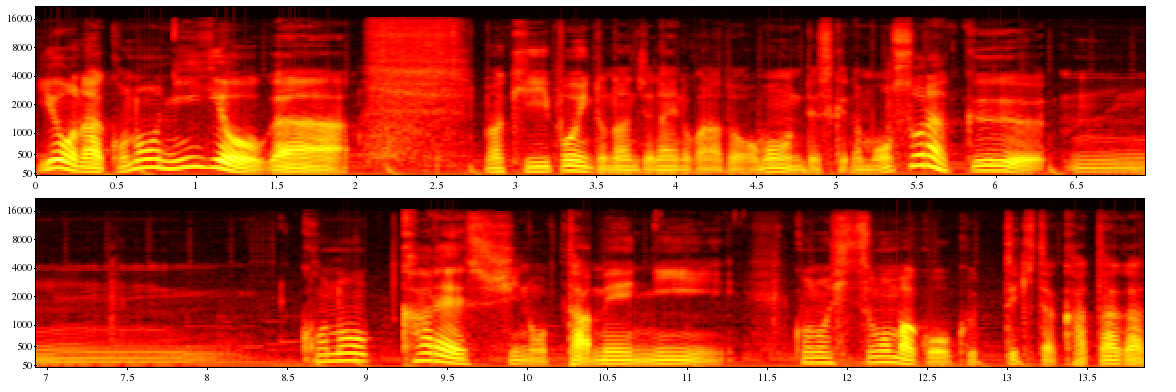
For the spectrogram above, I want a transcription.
ようなこの2行が、まあ、キーポイントなんじゃないのかなとは思うんですけどもおそらくうーんこの彼氏のためにこの質問箱を送ってきた方が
